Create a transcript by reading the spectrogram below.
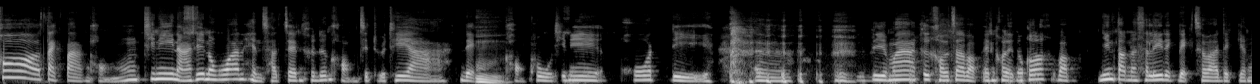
ข้อแตกต่างของที่นี่นะ ที่นกว่านเห็นชัดเจนคือเรื่องของจิตวิทยาเด็กของครูที่นี่โคตรดี เออ ดีมากคือเขาจะแบบ encourage ก็แบบยิ่งตอนนัสซรีเด็กๆใช่ป่ะเด็กยัง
